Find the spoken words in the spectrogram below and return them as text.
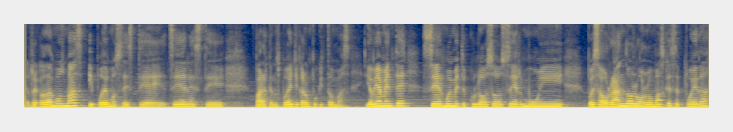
recaudamos más y podemos este, ser este para que nos pueda llegar un poquito más. Y obviamente ser muy meticulosos, ser muy pues ahorrando lo, más que se pueda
